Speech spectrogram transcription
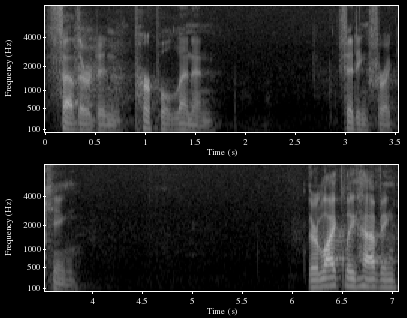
feathered in purple linen fitting for a king. They're likely having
